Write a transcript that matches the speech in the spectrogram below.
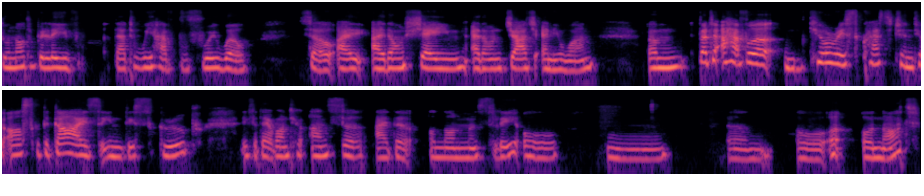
do not believe that we have free will. So I, I don't shame, I don't judge anyone. Um, but I have a curious question to ask the guys in this group if they want to answer either anonymously or um, um, or uh, or not.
